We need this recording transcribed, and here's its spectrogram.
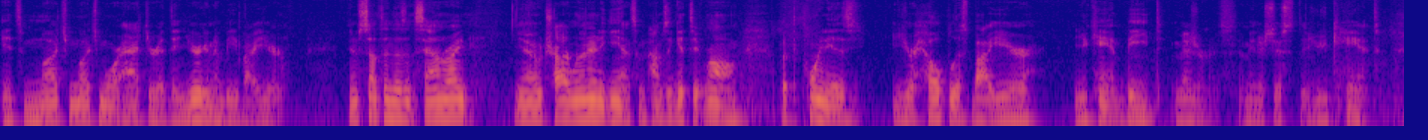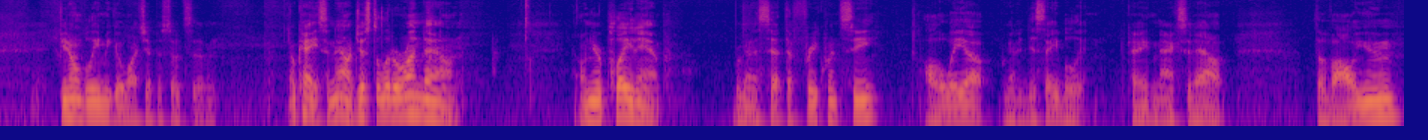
It's much, much more accurate than you're going to be by ear. And if something doesn't sound right, you know, try running it again. Sometimes it gets it wrong, but the point is you're helpless by ear. You can't beat measurements. I mean, it's just that you can't. If you don't believe me, go watch episode 7. Okay, so now just a little rundown. On your plate amp, we're going to set the frequency all the way up. We're going to disable it, okay, max it out the volume,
